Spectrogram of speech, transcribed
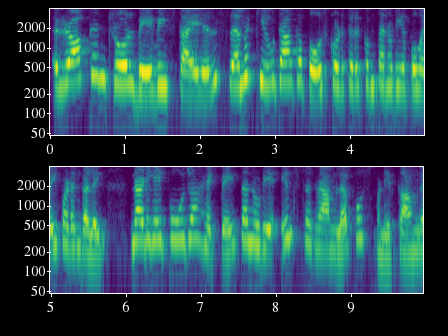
ராக் அண்ட் ரோல் பேபி ஸ்டைலில் செம கியூட்டாக போஸ்ட் கொடுத்திருக்கும் தன்னுடைய புகைப்படங்களை நடிகை பூஜா ஹெக்டே தன்னுடைய இன்ஸ்டாகிராம்ல போஸ்ட் பண்ணியிருக்காங்க.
